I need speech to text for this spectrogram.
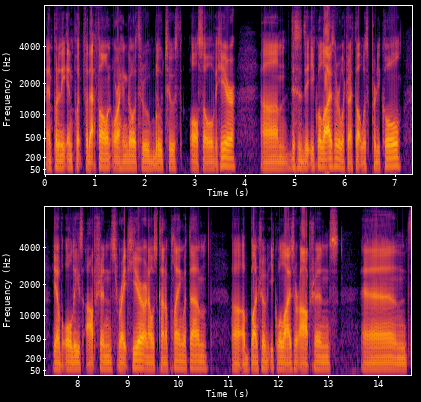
and put in the input for that phone, or I can go through Bluetooth also over here. Um, this is the equalizer, which I thought was pretty cool. You have all these options right here, and I was kind of playing with them. Uh, a bunch of equalizer options, and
